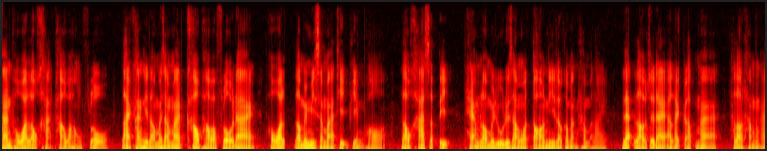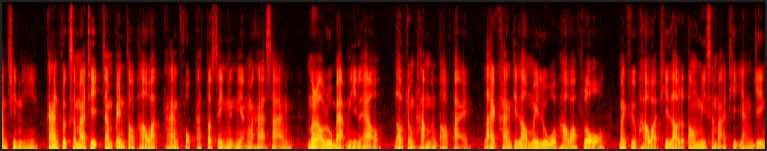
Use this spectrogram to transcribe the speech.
นั่นเพราะว่าเราขาดภาวะของ flow หลายครั้งที่เราไม่สามารถเข้าภาวะ flow ได้ เพราะว่าเราไม่มีสมาธิเพียงพอ เราขาดสติ แถมเราไม่รู้ด้วยซ้ำว่าตอนนี้เรากำลังทำอะไร และเราจะได้อะไรกลับมา ถ้าเราทำงานชิ้นนี้ การฝึกสมาธิจำเป็นต่อภาวะการโฟกัสต่อสิ่งหนึ่งอย่างมหาศาล เมื่อเรารู้แบบนี้แล้ว เราจงทำมันต่อไป หลายครั้งที่เราไม่รู้ว่าภาวะโฟล์มันคือภาวะที่เราจะต้องมีสมาธิอย่างยิ่ง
